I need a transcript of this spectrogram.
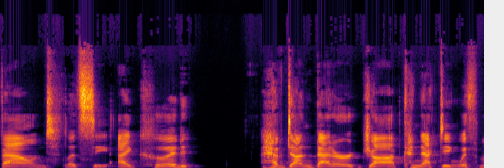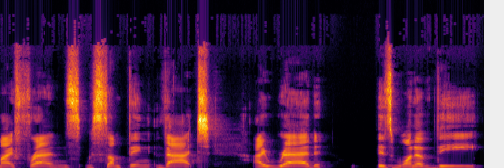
found. Let's see. I could have done better job connecting with my friends with something that I read is one of the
